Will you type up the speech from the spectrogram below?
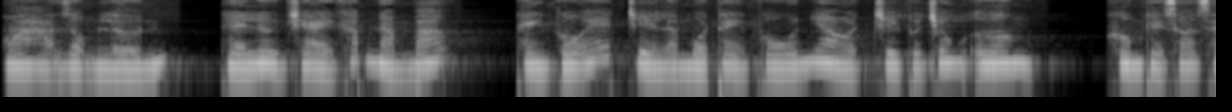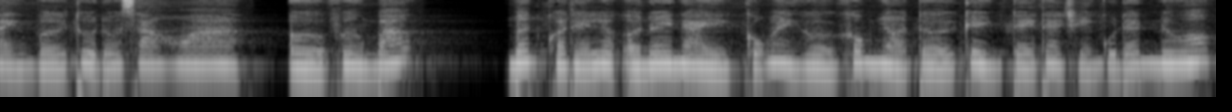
Hoa hạ rộng lớn, thế lực trải khắp Nam Bắc, thành phố S chỉ là một thành phố nhỏ trực thuộc trung ương, không thể so sánh với thủ đô xa hoa ở phương Bắc Bất quá thế lực ở nơi này cũng ảnh hưởng không nhỏ tới kinh tế tài chính của đất nước.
